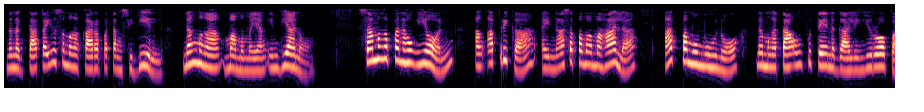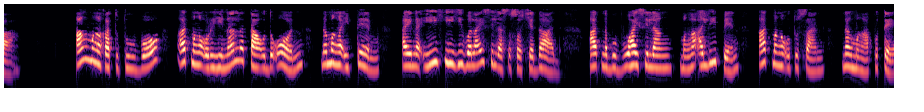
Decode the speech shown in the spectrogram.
na nagtatayo sa mga karapatang sibil ng mga mamamayang Indiano. Sa mga panahong iyon, ang Aprika ay nasa pamamahala at pamumuno ng mga taong puti na galing Europa. Ang mga katutubo at mga orihinal na tao doon na mga itim ay naihihiwalay sila sa sosyedad at nabubuhay silang mga alipin at mga utusan ng mga puti.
